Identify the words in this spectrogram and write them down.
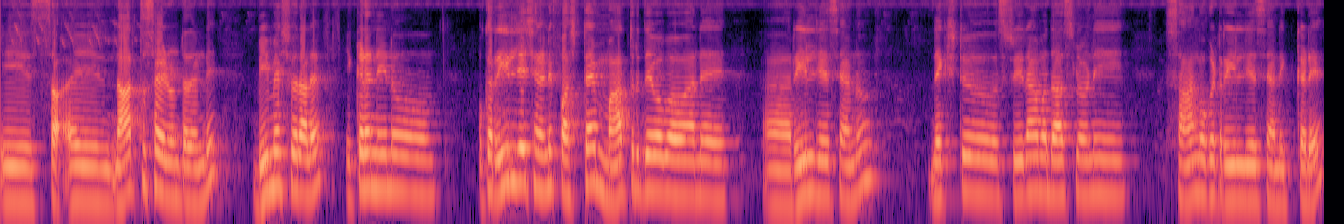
ఈ స- ఈ నార్త్ సైడ్ ఉంటుందండి భీమేశ్వర ఆలయం. ఇక్కడ నేను ఒక రీల్ చేశానండి. ఫస్ట్ టైం మాతృదేవభవ అనే రీల్ చేశాను. నెక్స్ట్ శ్రీరామదాస్లోని సాంగ్ ఒకటి రీల్ చేశాను ఇక్కడే.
